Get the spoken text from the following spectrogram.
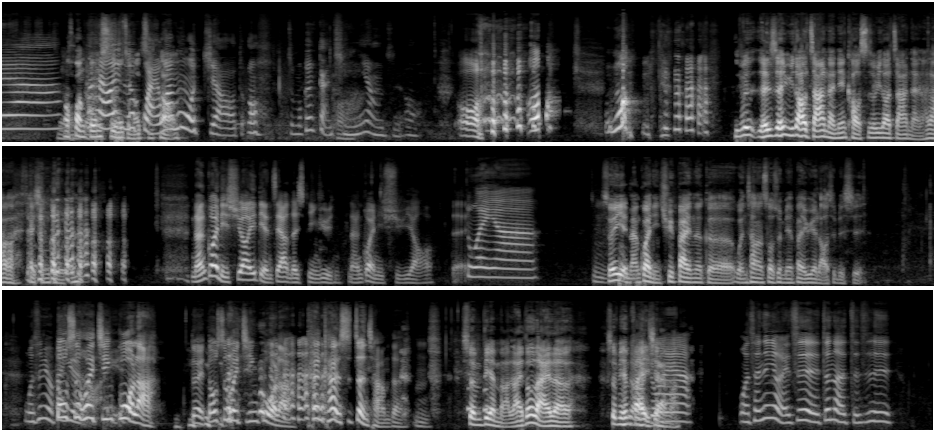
对呀，要换公式，我怎么拐弯抹角的哦？怎么跟感情一样子哦？哦哦，哇！你不是人生遇到渣男，连考试都遇到渣男，他太辛苦了。难怪你需要一点这样的幸运，难怪你需要。对对呀。所以也难怪你去拜那个文昌的时候，顺便拜月老，是不是？我是没有拜，都是会经过啦，对，都是会经过啦，看看是正常的，嗯，顺便嘛，来都来了，顺便拜一下嘛。对啊，我曾经有一次真的只是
